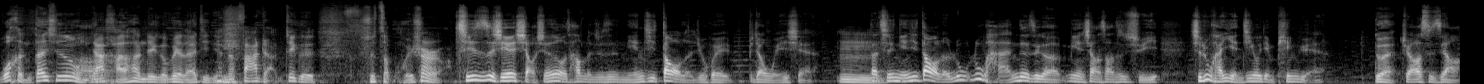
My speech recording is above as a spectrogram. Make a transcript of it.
我很担心我们家涵涵这个未来几年的发展，这个是怎么回事啊？其实这些小鲜肉他们就是年纪到了就会比较危险。嗯，但其实年纪到了，鹿鹿晗的这个面相上是属于，其实鹿晗眼睛有点偏圆，对，主要是这样，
